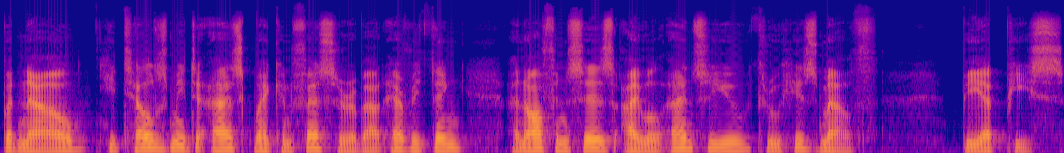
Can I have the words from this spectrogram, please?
but now he tells me to ask my confessor about everything and often says, I will answer you through his mouth be at peace.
